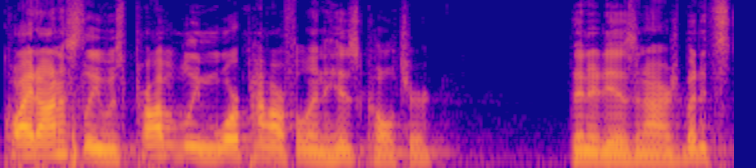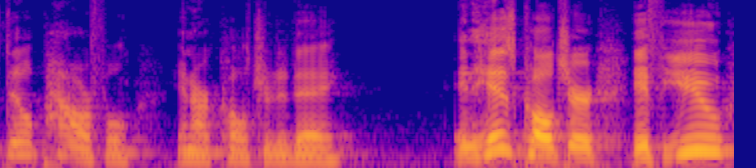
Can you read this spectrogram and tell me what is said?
quite honestly was probably more powerful in his culture than it is in ours, but it's still powerful in our culture today. In his culture, if you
